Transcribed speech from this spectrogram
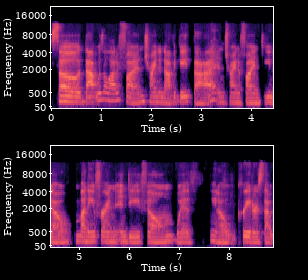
So that was a lot of fun trying to navigate that and trying to find, you know, money for an indie film with, you know, creators that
